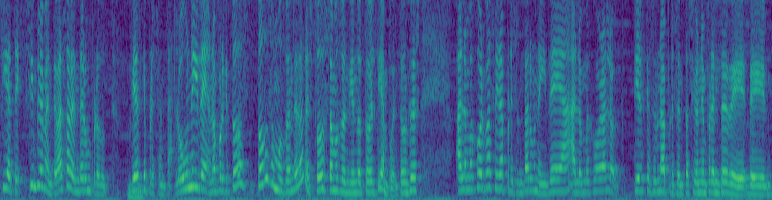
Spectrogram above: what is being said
Fíjate, simplemente vas a vender un producto, tienes que presentarlo, una idea, ¿no? Porque todos, todos somos vendedores, todos estamos vendiendo todo el tiempo. Entonces, a lo mejor vas a ir a presentar una idea, a lo mejor a lo- tienes que hacer una presentación en frente de, de,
